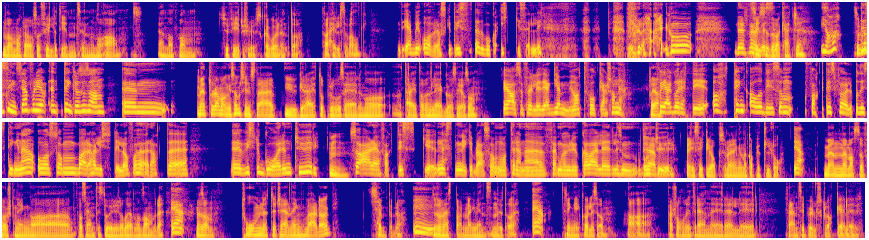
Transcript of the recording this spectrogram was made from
Men da må man klare også å fylle tiden sin med noe annet enn at man 24-7 skal gå rundt og ta helsevalg. Jeg blir overrasket hvis denne boka ikke selger. For det er jo Det Syns du det var catchy? Ja, det syns jeg. Fordi jeg tenker også sånn um... Men jeg tror det er mange som syns det er ugreit og provoserende og teit av en lege å si og sånn. Ja, selvfølgelig. Jeg glemmer jo at folk er sånn, jeg. Ja. For jeg går rett i Åh, tenk alle de som faktisk føler på disse tingene, og som bare har lyst til å få høre at eh, hvis du går en tur, Mm. så er det faktisk eh, nesten like bra som å trene fem ganger i uka, da, eller liksom gå Det er- tur. basically oppsummeringen av kapittel to. Ja. Men med masse forskning og pasienthistorier og det ene og det andre. Ja. Men sånn to minutter trening hver dag, kjempebra. Mm. Du får mesteparten av gevinsten ut av det. Ja. Trenger ikke å liksom ha personlig trener eller fancy pulsklokke eller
